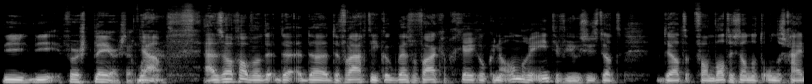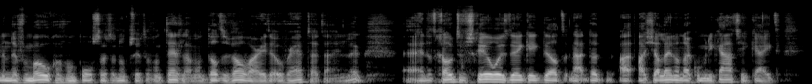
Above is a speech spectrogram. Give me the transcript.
die, die first player, zeg maar? Ja, ja, dat is wel grappig. Want de, de, de vraag die ik ook best wel vaak heb gekregen, ook in andere interviews, is dat, dat van wat is dan het onderscheidende vermogen van Polestar ten opzichte van Tesla? Want dat is wel waar je het over hebt uiteindelijk. En het grote verschil is denk ik dat, nou, dat als je alleen al naar communicatie kijkt,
